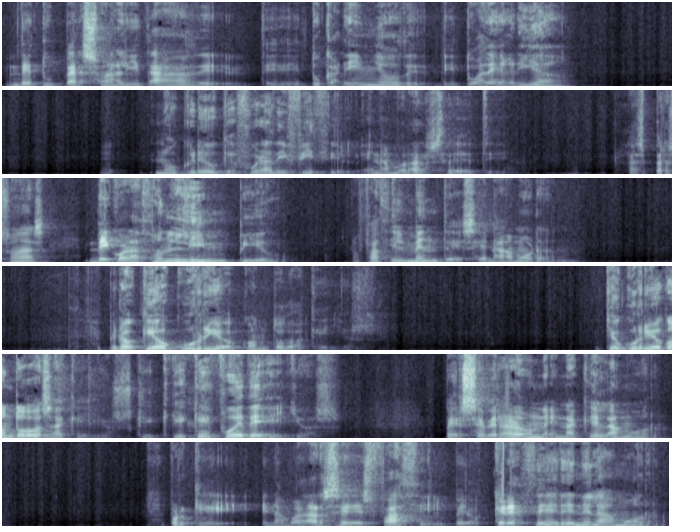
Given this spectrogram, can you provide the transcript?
de tu personalidad, de, tu cariño, de tu alegría? No creo que fuera difícil enamorarse de ti. Las personas de corazón limpio fácilmente se enamoran. Pero ¿qué ocurrió con todos aquellos? ¿Qué ocurrió con todos aquellos? ¿Qué, fue de ellos? ¿Perseveraron en aquel amor? Porque enamorarse es fácil, pero crecer en el amor,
